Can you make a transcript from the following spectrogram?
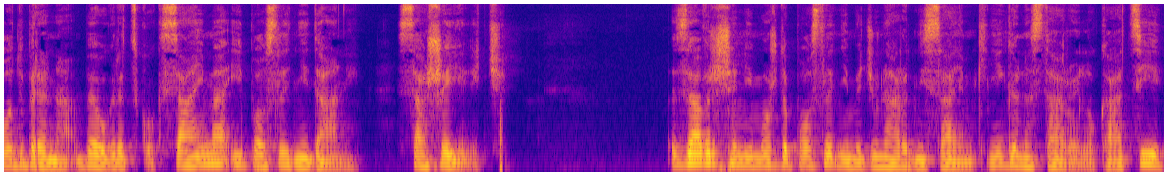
Odbrana Beogradskog sajma i poslednji dani. Saša Ilić. Završen je možda poslednji međunarodni sajam knjiga na staroj lokaciji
